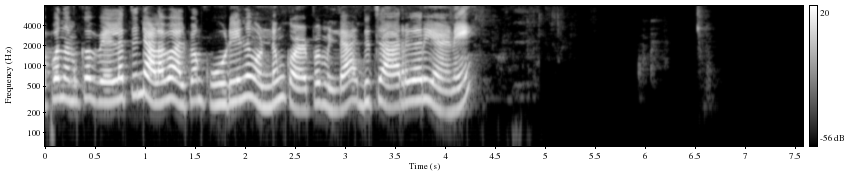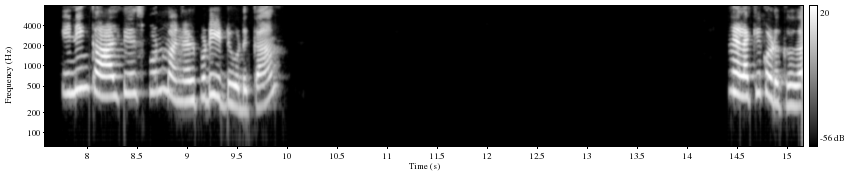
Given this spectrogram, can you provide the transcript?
അപ്പോൾ നമുക്ക് വെള്ളത്തിന്റെ അളവ് അല്പം കൂടിയെന്ന് കൊണ്ടും കുഴപ്പമില്ല. ഇത് ചാറുകറിയാണേ. ഇനിയും കാൽ ടീസ്പൂൺ മഞ്ഞൾപ്പൊടി ഇട്ട് കൊടുക്കാം. ഇളക്കി കൊടുക്കുക.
